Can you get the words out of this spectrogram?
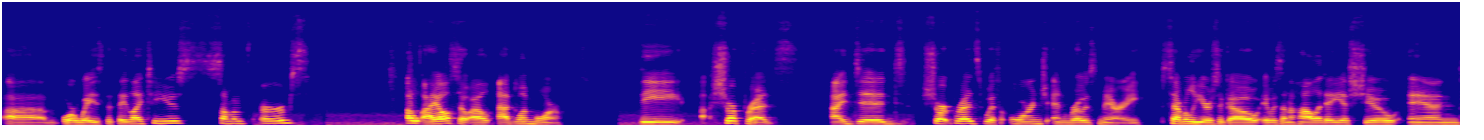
um, or ways that they like to use some of herbs? Oh, I also I'll add one more. The shortbreads I did shortbreads with orange and rosemary several years ago. It was in a holiday issue, and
